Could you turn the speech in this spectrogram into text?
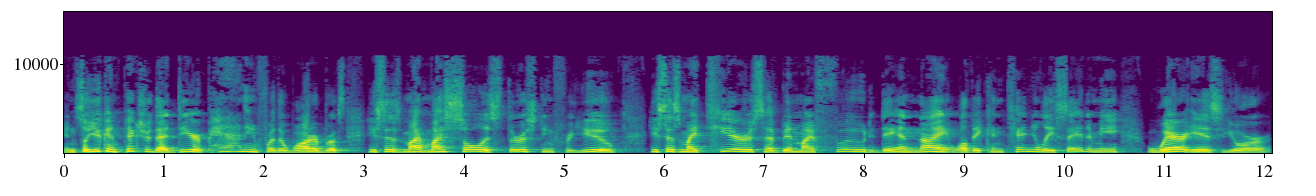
And so you can picture that deer panting for the water brooks. He says, my, my soul is thirsting for you. He says, My tears have been my food day and night while they continually say to me, Where is your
